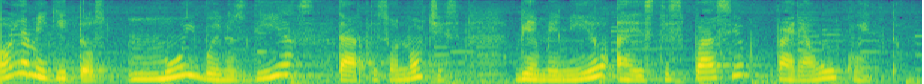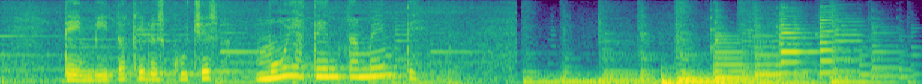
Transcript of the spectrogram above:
Hola amiguitos, muy buenos días, tardes o noches. Bienvenido a este espacio para un cuento. Te invito a que lo escuches muy atentamente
